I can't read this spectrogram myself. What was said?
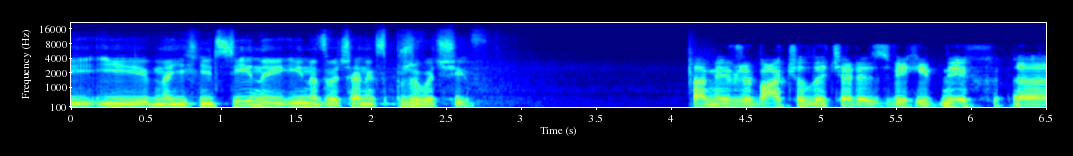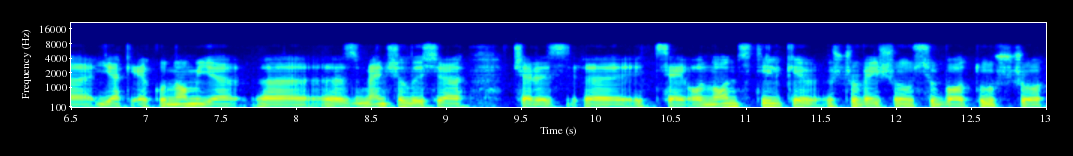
і на їхні ціни, і на звичайних споживачів? Та ми вже бачили через вихідних, е, як економія е, е, зменшилася через цей анонс, тільки що вийшов у суботу. Що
